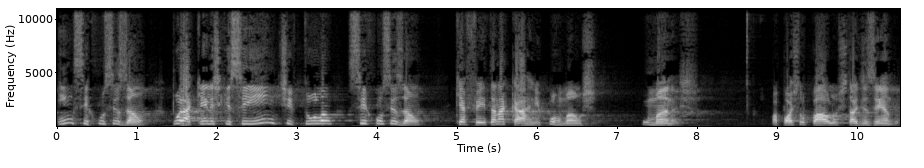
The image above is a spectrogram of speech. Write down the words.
incircuncisão, por aqueles que se intitulam circuncisão, que é feita na carne por mãos humanas. O apóstolo Paulo está dizendo:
